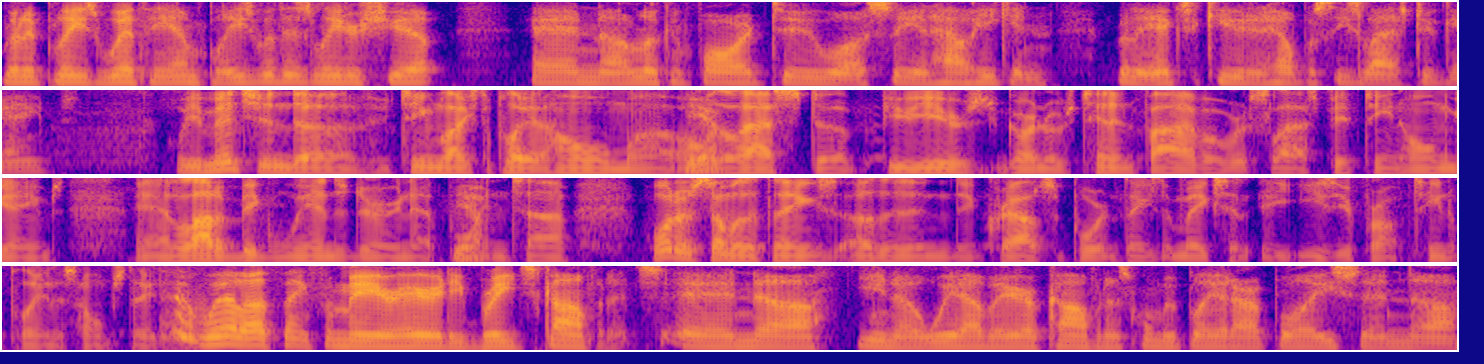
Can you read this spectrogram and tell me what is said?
really pleased with him, pleased with his leadership, and uh, looking forward to uh, seeing how he can really execute and help us these last two games. Well, you mentioned uh, your team likes to play at home. Uh, over Yeah. the last uh, few years, Gardner was ten and five over its last fifteen home games, and a lot of big wins during that point Yeah. in time. What are some of the things, other than the crowd support and things, that makes it easier for a team to play in its home stadium? Well, I think familiarity breeds confidence, and uh, you know we have an air of confidence when we play at our place, and uh,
